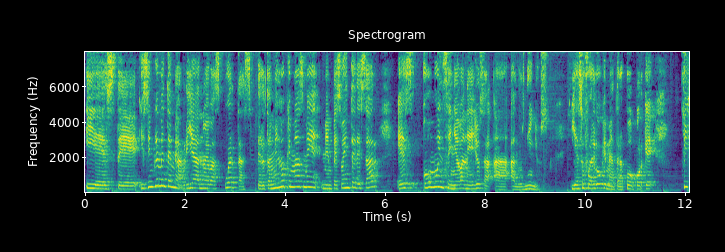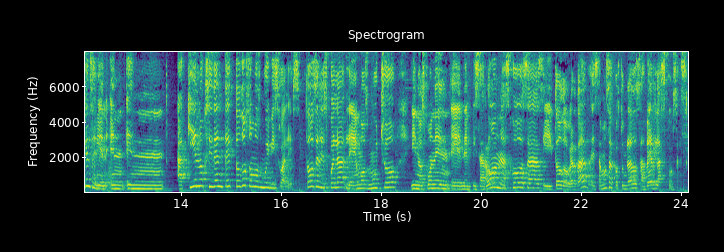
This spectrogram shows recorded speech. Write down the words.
Y este y simplemente me abría nuevas puertas. Pero también lo que más me, empezó a interesar es cómo enseñaban ellos a, los niños. Y eso fue algo que me atrapó porque fíjense bien en, aquí en Occidente todos somos muy visuales. Todos en la escuela leemos mucho y nos ponen en el pizarrón las cosas y todo, ¿verdad? Estamos acostumbrados a ver las cosas.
